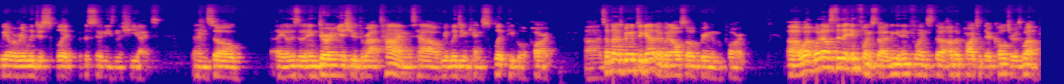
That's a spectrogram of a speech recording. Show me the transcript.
We have a religious split with the Sunnis and the Shiites. And so, uh, you know, this is an enduring issue throughout time is how religion can split people apart. Uh, and sometimes bring them together, but also bring them apart. Uh, what, what else did it influence, though? I think it influenced the other parts of their culture as well.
